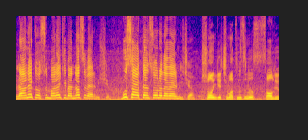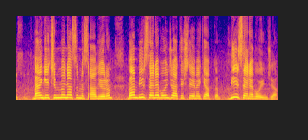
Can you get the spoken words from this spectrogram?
Lanet olsun bana ki ben nasıl vermişim. Bu saatten sonra da vermeyeceğim. Şu an geçim hayatınızı nasıl sağlıyorsunuz? Ben geçimimi nasıl mı sağlıyorum? Ben bir sene boyunca ateşte yemek yaptım. Bir sene boyunca.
